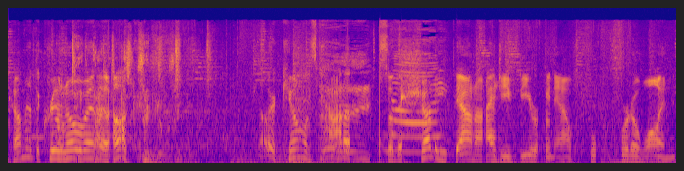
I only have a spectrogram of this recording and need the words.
Coming at the Crinova and the Husk. Tribute. Another kill on Takata. So they're shutting down IGV right now, 4 to 1.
